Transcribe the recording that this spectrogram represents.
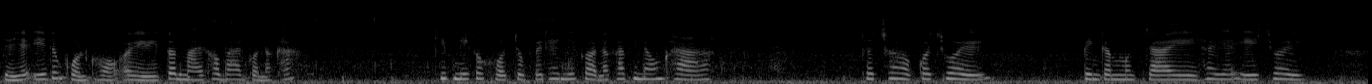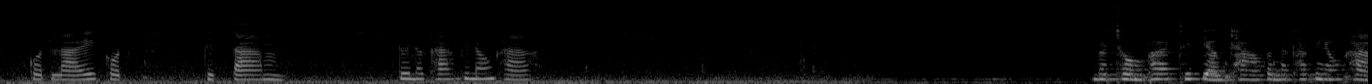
เดี๋ยวยายอีต้องขนของไอ้ต้นไม้เข้าบ้านก่อนนะคะ คลิปนี้ก็ขอจบไปแค่นี้ก่อนนะคะ พี่น้องค่ะ ถ้าชอบก็ช่วยเป็นกำลังใจให้ยายอีช่วย กดไลค์ กดติดตาม ด้วยนะคะพี่น้องค่ะมาชมพระอาทิตย์ยามเช้ากันนะคะพี่น้องค่ะ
